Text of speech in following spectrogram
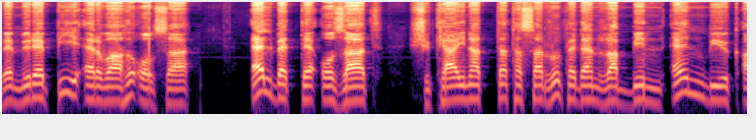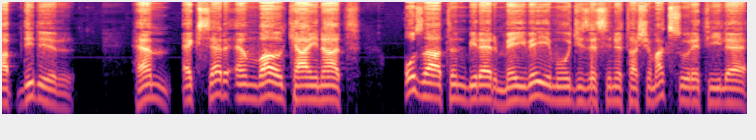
ve mürebbi ervahı olsa, elbette o zat, şu kainatta tasarruf eden Rabbin en büyük abdidir. Hem ekser enva kainat, o zatın birer meyve-i mucizesini taşımak suretiyle,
